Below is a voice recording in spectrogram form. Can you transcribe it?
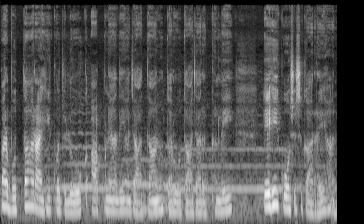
ਪਰ ਬੁੱਤਾਂ ਰਾਹੀਂ ਕੁਝ ਲੋਕ ਆਪਣਿਆਂ ਦੀਆਂ ਯਾਦਾਂ ਨੂੰ ਤਰੋ-ਤਾਜ਼ਾ ਰੱਖਣ ਲਈ ਇਹੀ ਕੋਸ਼ਿਸ਼ ਕਰ ਰਹੇ ਹਨ।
